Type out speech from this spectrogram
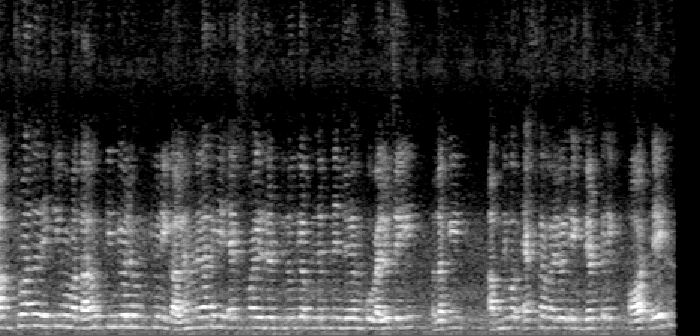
अब थोड़ा सा एक चीज़ मैं बता रहा हूँ, तीन की वैल्यू हम क्यों निकाल? रहे मैंने कहा था कि एक्स वाई जेड तीनों की अपने अपने जो है हमको वैल्यू चाहिए। मतलब कि अपने को एक्स का वैल्यू एक जेड का एक और एक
